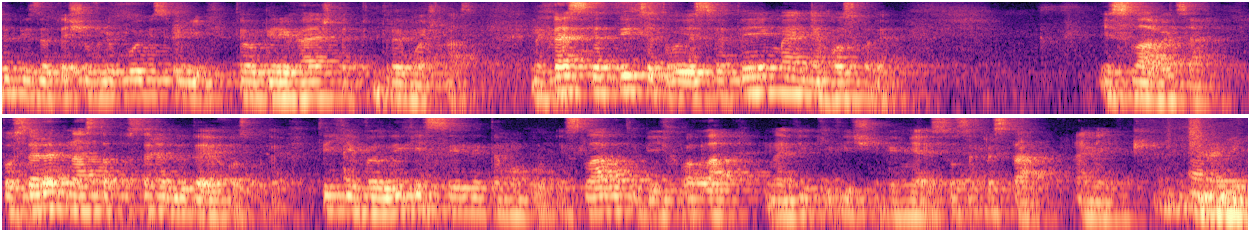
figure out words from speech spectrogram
Тобі за те, що в любові своїй Ти оберігаєш та підтримуєш нас. Нехай святиться Твоє святе імення, Господи, і славиться посеред нас та посеред людей, Господи. Ти є великий, сильний та могутній. Слава тобі і хвала на віки вічні в ім'я Ісуса Христа. Амінь. Амінь.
